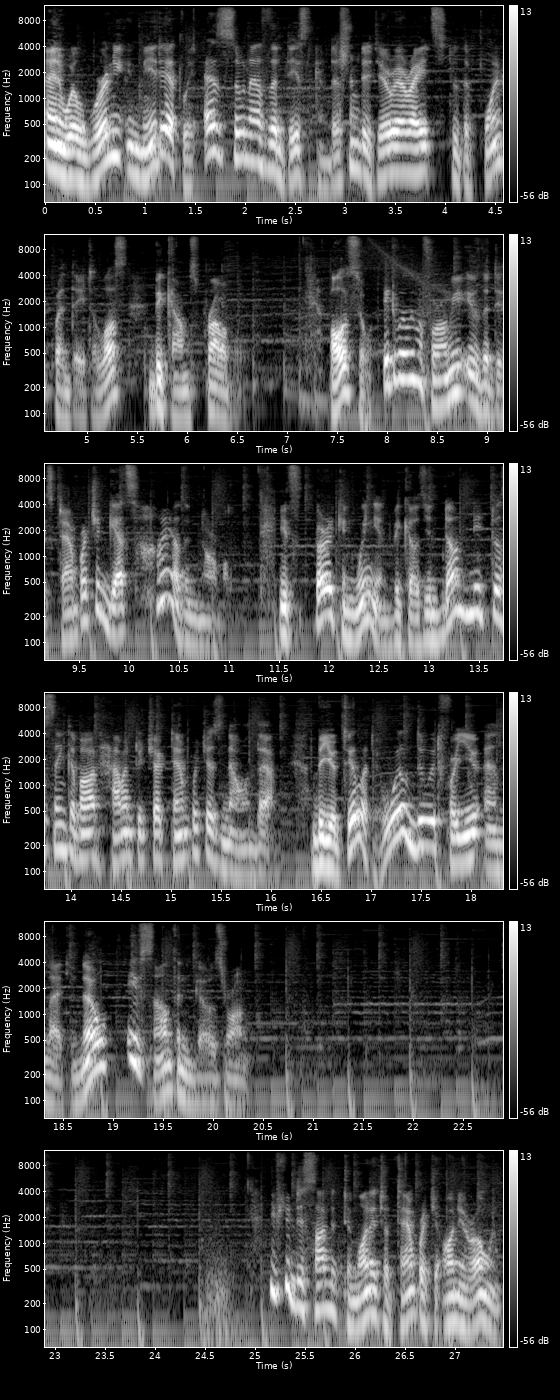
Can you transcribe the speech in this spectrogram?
and will warn you immediately as soon as the disk condition deteriorates to the point where data loss becomes probable. Also, it will inform you if the disk temperature gets higher than normal. It's very convenient because you don't need to think about having to check temperatures now and then. The utility will do it for you and let you know if something goes wrong. If you decided to monitor temperature on your own,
